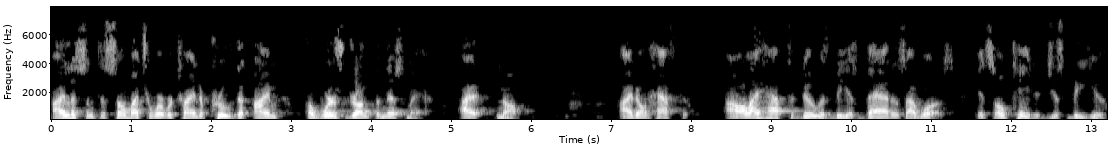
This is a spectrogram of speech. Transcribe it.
I listen to so much where we're trying to prove that I'm a worse drunk than this man. I, no. I don't have to. All I have to do is be as bad as I was. It's okay to just be you.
